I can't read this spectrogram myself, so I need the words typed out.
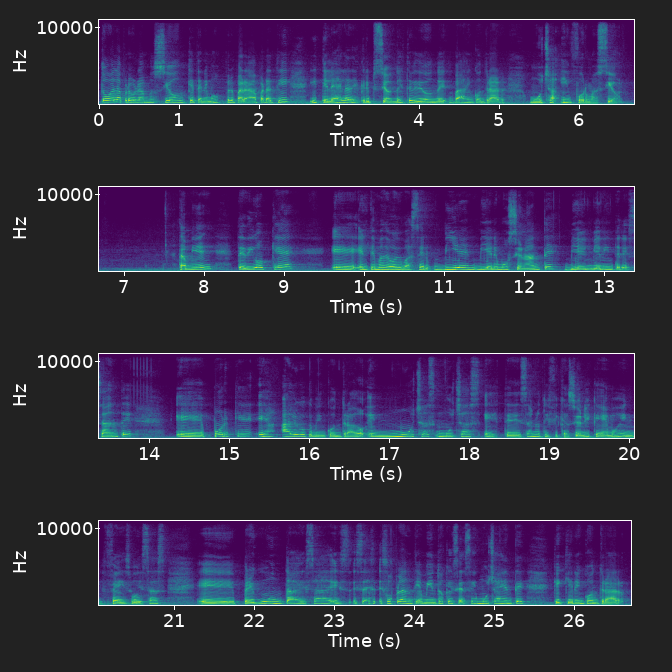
toda la programación que tenemos preparada para ti y que leas la descripción de este video donde vas a encontrar mucha información. También te digo que eh, el tema de hoy va a ser bien, bien emocionante, bien, bien interesante. Eh, porque es algo que me he encontrado en muchas, muchas este, esas notificaciones que vemos en Facebook, esas eh, preguntas, esos planteamientos que se hace mucha gente que quiere encontrar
